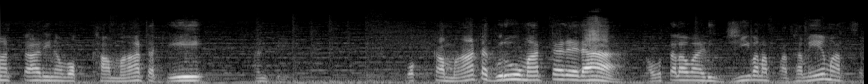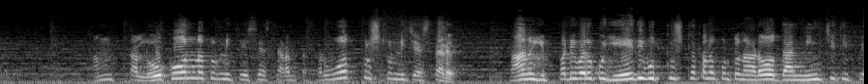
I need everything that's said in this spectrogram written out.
మాట్లాడిన ఒక్క మాటకి అంటే ఒక్క మాట గురువు మాట్లాడా అవతలవాడి జీవన పథమే మార్చగలడు అంత లోకోన్నతుణ్ణి చేసేస్తాడు అంత సర్వోత్కృష్టుణ్ణి చేస్తాడు. తాను ఇప్పటి వరకు ఏది ఉత్కృష్టత అనుకుంటున్నాడో దాని నుంచి తిప్పి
